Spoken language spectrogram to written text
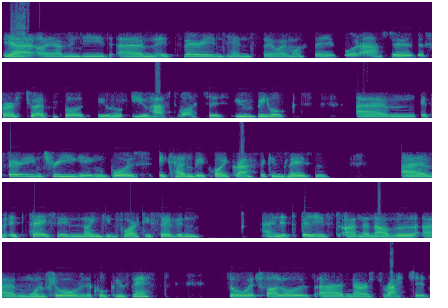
Yeah, I am indeed. Um, it's very intense now, I must say. But after the first two episodes, you you have to watch it. You'll be hooked. Um, it's very intriguing, but it can be quite graphic in places. Um, it's set in 1947, and it's based on the novel um, One Flew Over the Cuckoo's Nest. So it follows uh, Nurse Ratched,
